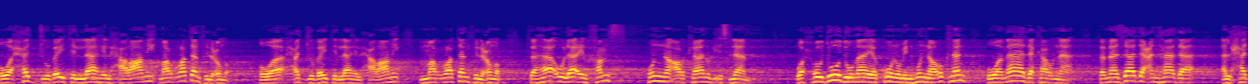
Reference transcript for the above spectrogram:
هو حج بيت الله الحرام مرة في العمر. هو حج بيت الله الحرام مرة في العمر. فهؤلاء الخمس هن أركان الإسلام. وحدود ما يكون منهن ركنا هو ما ذكرنا. فما زاد عن هذا الحد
